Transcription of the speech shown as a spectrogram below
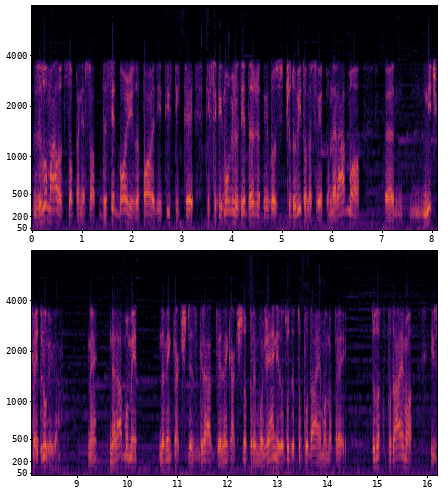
Zelo malo odstopanja so. Deset božjih zapovedi je tistih, ki, ki se bi jih mogli ljudje držati in bi bilo čudovito na svetu. Ne rabimo eh, nič kaj drugega. Ne, ne rabimo imeti ne vem kakšne zgradbe, ne vem kakšno premoženje, zato da to podajamo naprej. To lahko podajamo iz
